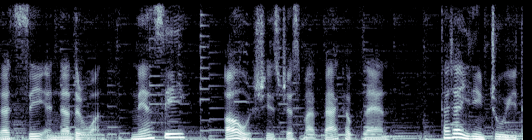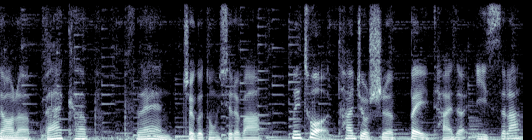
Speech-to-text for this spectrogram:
let's see another one. Nancy, oh, she's just my backup plan. 大家一定注意到了 backup plan 这个东西了吧？没错，它就是备胎的意思啦。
